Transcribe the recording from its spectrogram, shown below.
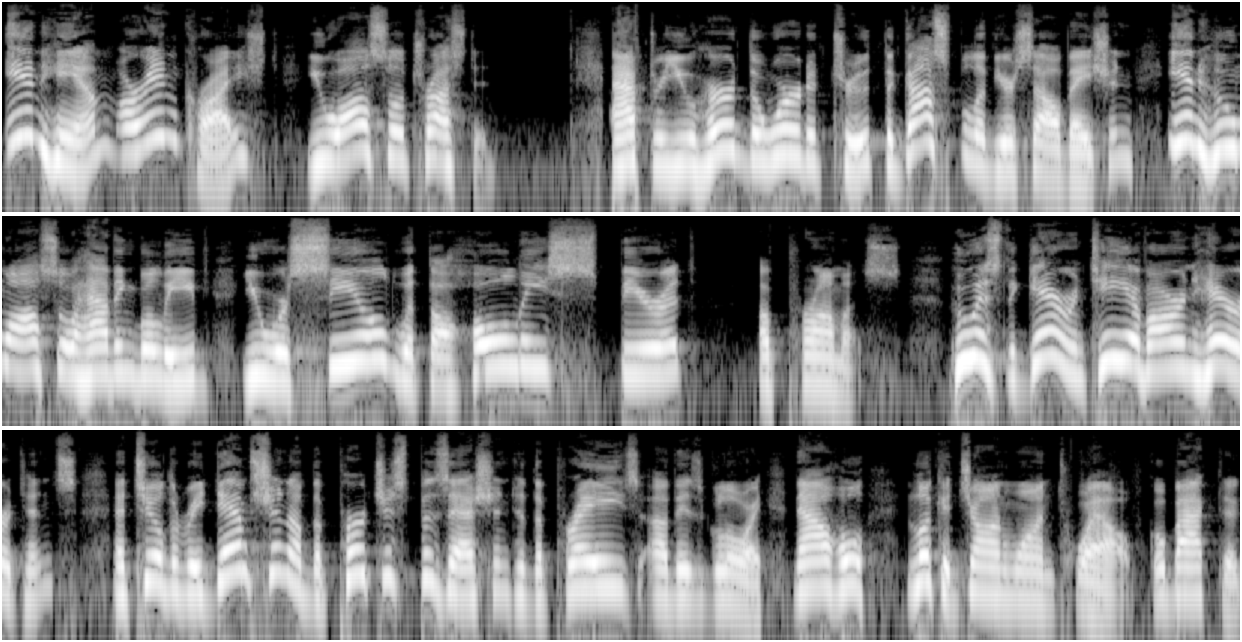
In Him, or in Christ, you also trusted. After you heard the word of truth, the gospel of your salvation, in whom also having believed, you were sealed with the Holy Spirit of promise who is the guarantee of our inheritance until the redemption of the purchased possession to the praise of his glory. Now look at John 1 12. Go back to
